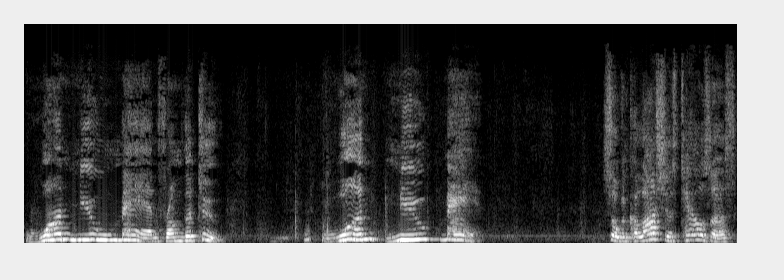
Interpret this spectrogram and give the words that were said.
one new man from the two. One new man. So when Colossians tells us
